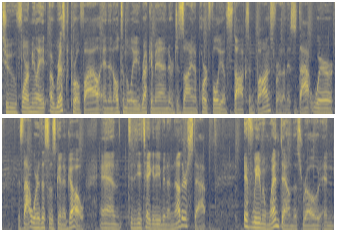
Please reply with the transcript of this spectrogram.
to formulate a risk profile and then ultimately recommend or design a portfolio of stocks and bonds for them. Is that where is that where this is going to go? And to take it even another step, if we even went down this road and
